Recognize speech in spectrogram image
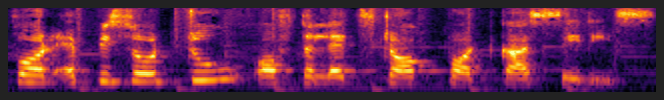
for episode 2 of the Let's Talk podcast series.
